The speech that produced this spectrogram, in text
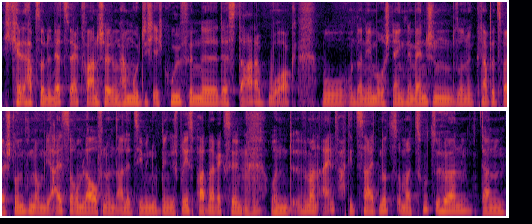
Ich habe so eine Netzwerkveranstaltung in Hamburg, die ich echt cool finde, der Startup Walk, wo unternehmerisch denkende Menschen so eine knappe zwei Stunden um die Alster rumlaufen und alle zehn Minuten den Gesprächspartner wechseln. Mhm. Und wenn man einfach die Zeit nutzt, um mal zuzuhören, dann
